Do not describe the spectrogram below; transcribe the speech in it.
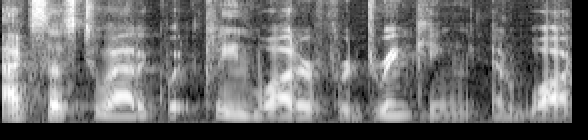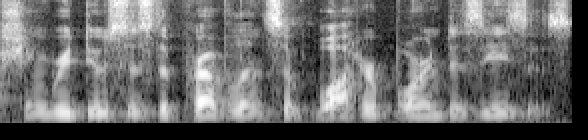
Access to adequate clean water for drinking and washing reduces the prevalence of waterborne diseases,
